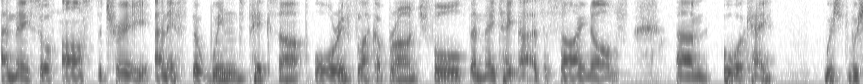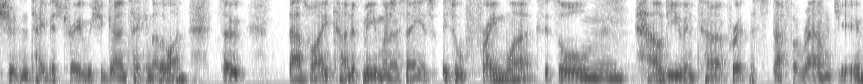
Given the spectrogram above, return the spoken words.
and they sort of ask the tree and if the wind picks up or if like a branch falls then they take that as a sign of um, oh okay we, sh- we shouldn't take this tree we should go and take another one so that's what i kind of mean when i'm saying it's it's all frameworks it's all hmm. how do you interpret the stuff around you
